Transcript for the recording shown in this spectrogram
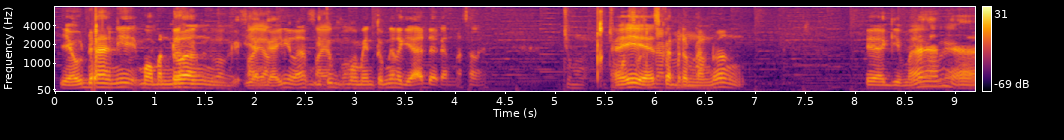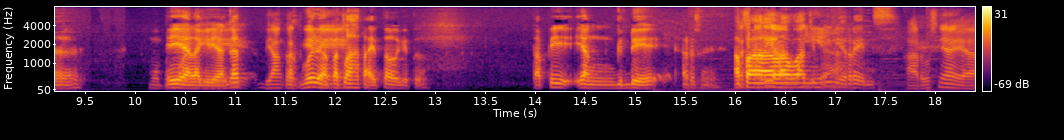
Ya udah, ini momen doang. doang ya. Ya Sayang. nggak inilah. Sayang Itu banget. momentumnya lagi ada kan masalahnya. Cuma, cuma Eh, iya, sekedar menang doang. Ya gimana? Iya, Mumpung Iya, lagi diangkat. Diangkat gue dapat lah title gitu. Tapi yang gede harusnya. Nah, Apa lawan iya. ini Reigns? Harusnya ya.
